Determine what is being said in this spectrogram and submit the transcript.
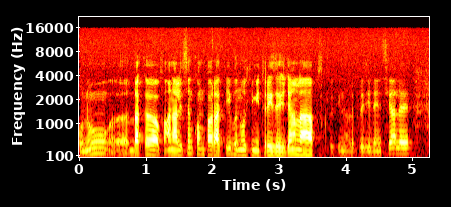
1. Uh, dacă analizăm comparativ în ultimii 30 de ani la scrutinele prezidențiale, uh,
